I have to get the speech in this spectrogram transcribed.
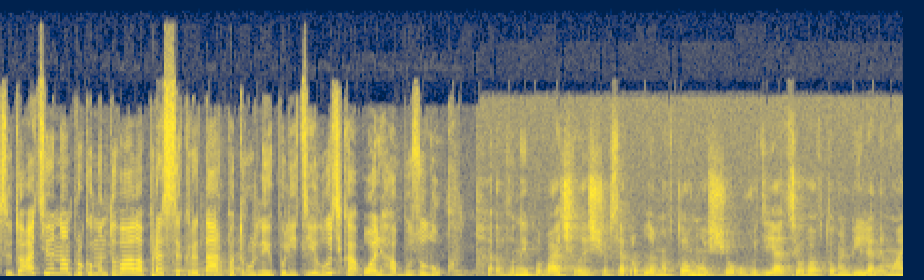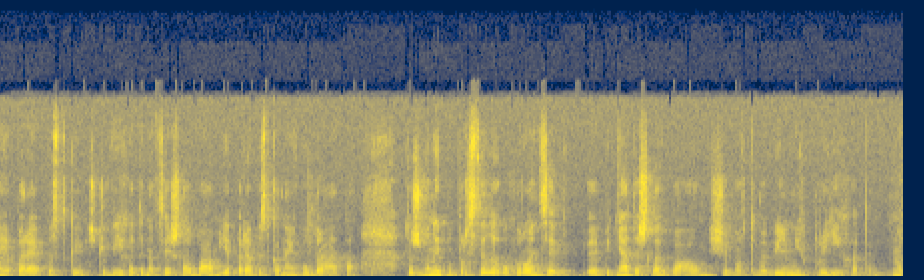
Ситуацію нам прокоментувала прес-секретар патрульної поліції Луцька Ольга Бузулук. Вони побачили, що вся проблема в тому, що у водія цього автомобіля немає перепустки, щоб їхати на цей шлагбаум, є перепустка на його брата. Тож вони попросили охоронця е, підняти шлагбаум, щоб автомобіль міг проїхати. Ну,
